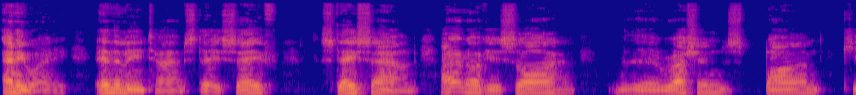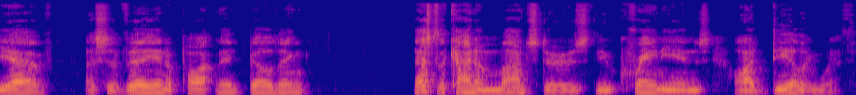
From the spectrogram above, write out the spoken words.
Anyway, in the meantime, stay safe, stay sound. I don't know if you saw the Russians bombed Kiev, a civilian apartment building. That's the kind of monsters the Ukrainians are dealing with.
